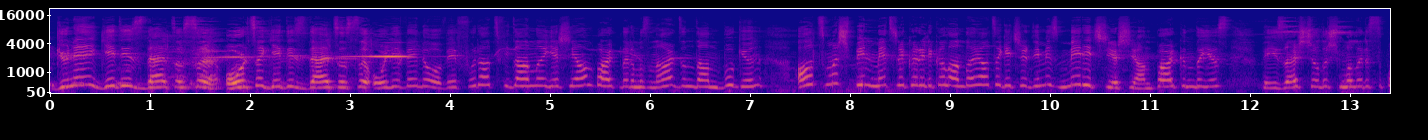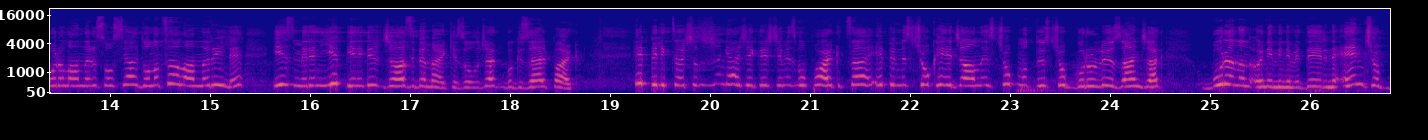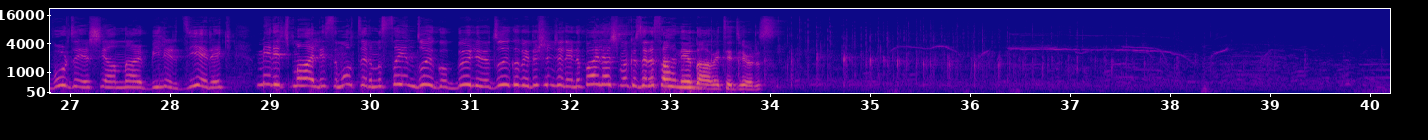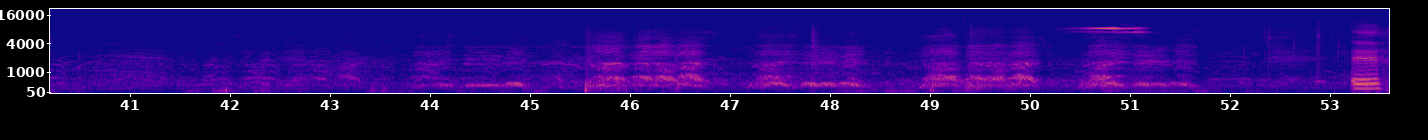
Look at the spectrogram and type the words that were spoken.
Güney Gediz Deltası, Orta Gediz Deltası, Olivelo ve Fırat Fidanlığı yaşayan parklarımızın ardından bugün 60 bin metrekarelik alanda hayata geçirdiğimiz Meriç Yaşayan Parkı'ndayız. Peyzaj çalışmaları, spor alanları, sosyal donatı alanları ile İzmir'in yepyeni bir cazibe merkezi olacak bu güzel park. Hep birlikte açılışını gerçekleştirdiğimiz bu parkta hepimiz çok heyecanlıyız, çok mutluyuz, çok gururluyuz ancak buranın önemini ve değerini en çok burada yaşayanlar bilir diyerek Meriç Mahallesi muhtarımız Sayın Duygu Bölüğü duygu ve düşüncelerini paylaşmak üzere sahneye davet ediyoruz. Ee,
